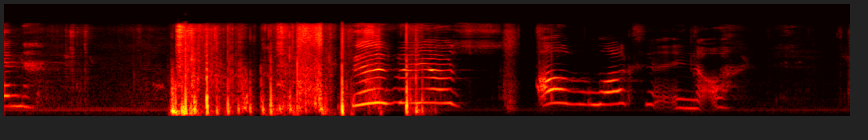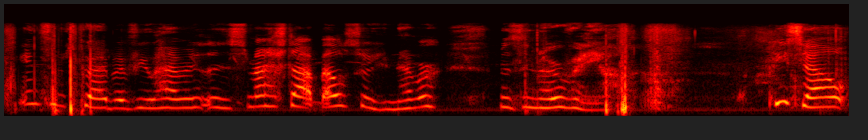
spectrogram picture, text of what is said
And this video's all vlogs and uh, and subscribe if you haven't and smash that bell so you never miss another video. Peace out.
